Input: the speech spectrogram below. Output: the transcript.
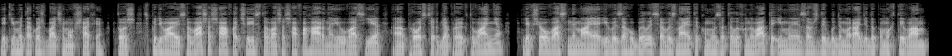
які ми також бачимо в шафі. Тож, сподіваюся, ваша шафа чиста, ваша шафа гарна і у вас є е, простір для проєктування. Якщо у вас немає і ви загубилися, ви знаєте, кому зателефонувати, і ми завжди будемо раді допомогти вам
